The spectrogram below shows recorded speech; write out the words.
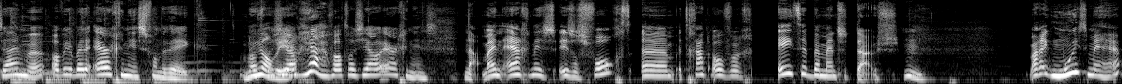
Dan zijn we alweer bij de ergernis van de week. Nu Wat alweer? jouw- ja, wat was jouw ergernis? Nou, mijn ergernis is als volgt. Ehm, het gaat over eten bij mensen thuis. Hm. Waar ik moeite mee heb,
